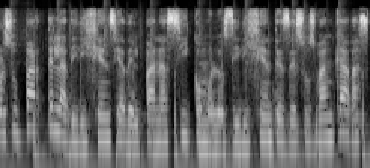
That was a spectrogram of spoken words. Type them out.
Por su parte, la dirigencia del PAN, así como los dirigentes de sus bancadas,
